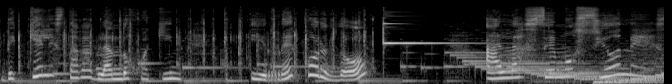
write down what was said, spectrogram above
de qué le estaba hablando Joaquín y recordó a las emociones.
